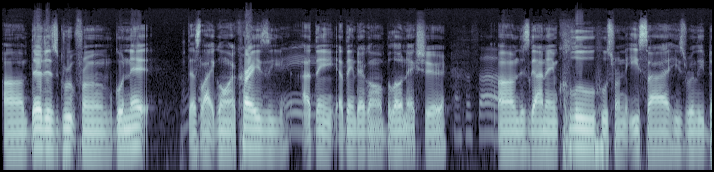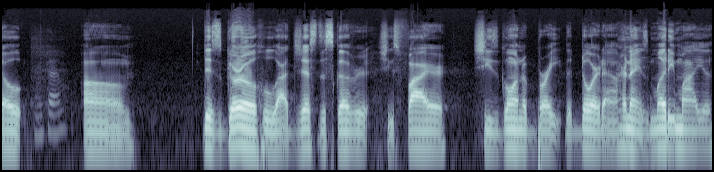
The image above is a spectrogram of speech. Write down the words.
um, they're this group from Gwinnett that's like going crazy. I think I think they're going to blow next year. That's what's up. Um, this guy named Clue, who's from the East Side, he's really dope. okay. um this girl who I just discovered, she's fire. She's going to break the door down. Her name is Muddy Maya.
